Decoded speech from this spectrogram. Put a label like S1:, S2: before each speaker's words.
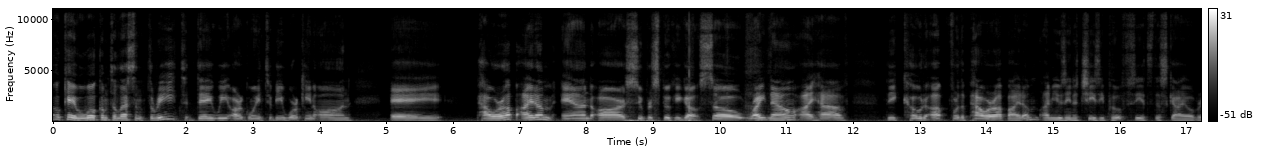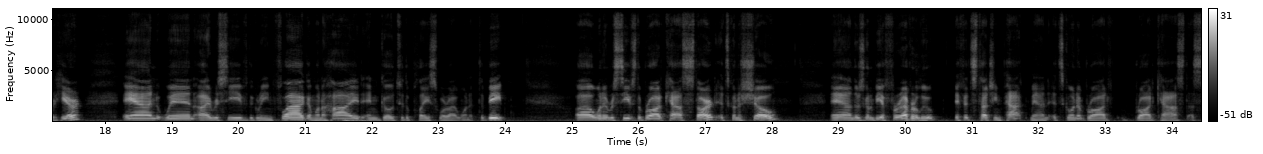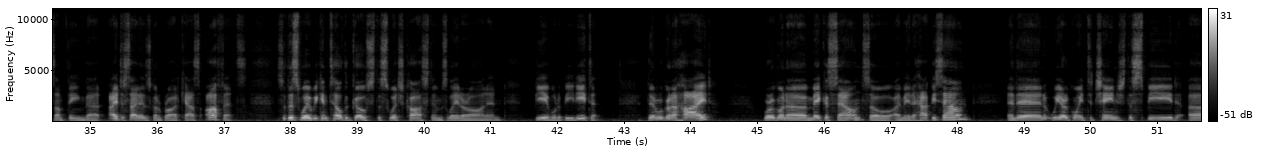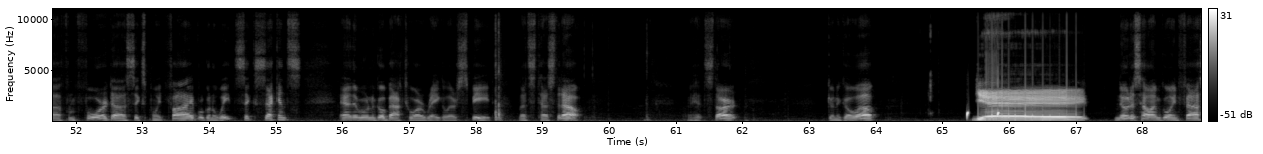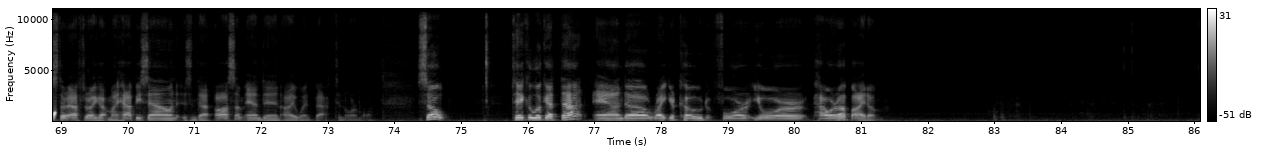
S1: Okay, well, welcome to lesson three. Today we are going to be working on a power up item and our super spooky ghost. So, right now I have the code up for the power up item. I'm using a cheesy poof. See, it's this guy over here. And when I receive the green flag, I'm going to hide and go to the place where I want it to be. Uh, when it receives the broadcast start, it's going to show and there's going to be a forever loop. If it's touching Pac-Man, it's going to broad broadcast as something that I decided is going to broadcast offense. So this way we can tell the ghost to switch costumes later on and be able to beat Ethan. Then we're going to hide. We're going to make a sound. So I made a happy sound. And then we are going to change the speed uh, from 4 to 6.5. We're going to wait 6 seconds. And then we're going to go back to our regular speed. Let's test it out. I hit start. Gonna go up.
S2: Yay!
S1: Notice how I'm going faster after I got my happy sound. Isn't that awesome? And then I went back to normal. So take a look at that and uh, write your code for your power up item.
